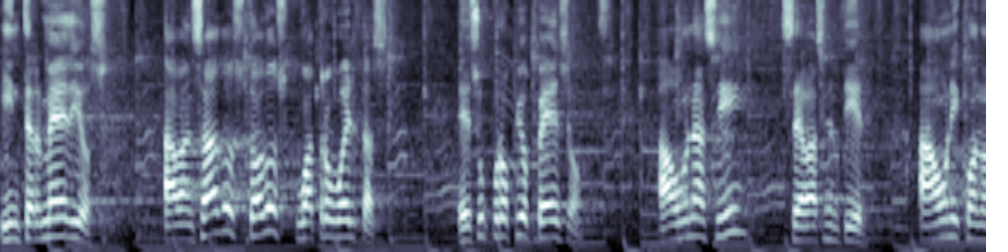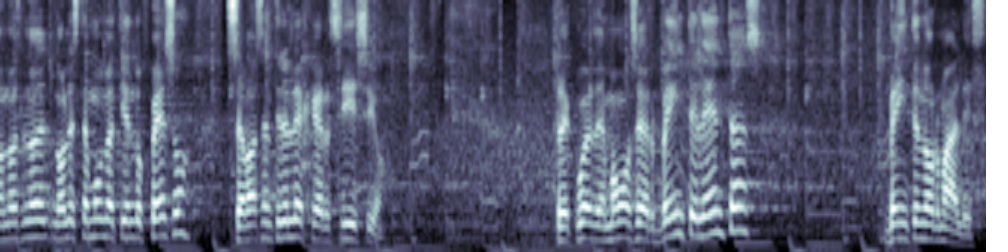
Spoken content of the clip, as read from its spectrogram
intermedios, avanzados, todos cuatro vueltas. Es su propio peso. Aún así, se va a sentir. Aún y cuando no, le estemos metiendo peso, se va a sentir el ejercicio. Recuerden, vamos a hacer 20 lentas, 20 normales,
